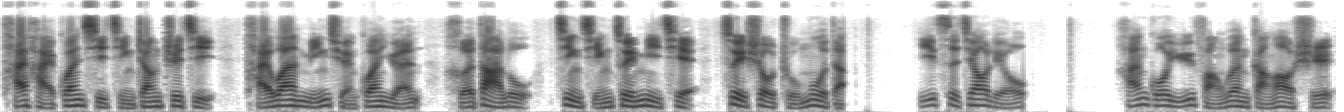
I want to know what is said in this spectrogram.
台海关系紧张之际，台湾民选官员和大陆进行最密切、最受瞩目的一次交流。韩国瑜访问港澳时。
